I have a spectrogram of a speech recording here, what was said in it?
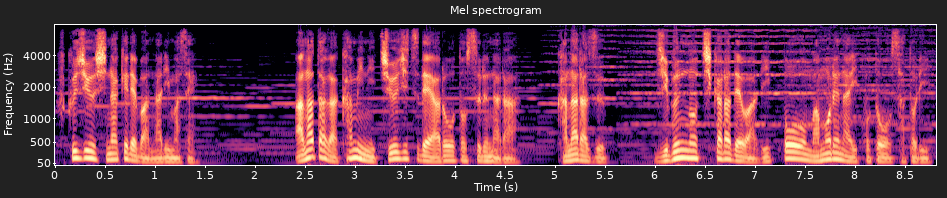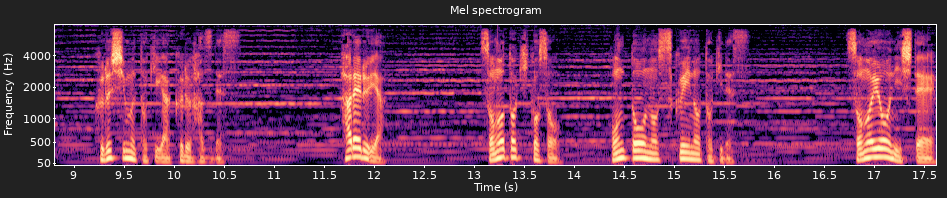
服従しなければなりません。あなたが神に忠実であろうとするなら、必ず、自分の力では立法を守れないことを悟り、苦しむ時が来るはずです。ハレルヤ。その時こそ、本当の救いの時です。そのようにして、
